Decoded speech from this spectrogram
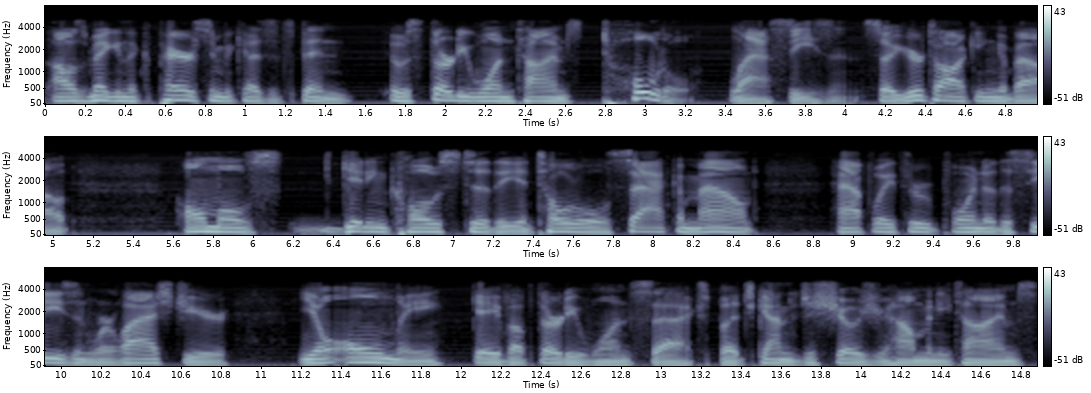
I was making the comparison because it's been it was 31 times total last season. So you're talking about almost getting close to the total sack amount halfway through point of the season, where last year you only gave up 31 sacks. But it kind of just shows you how many times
